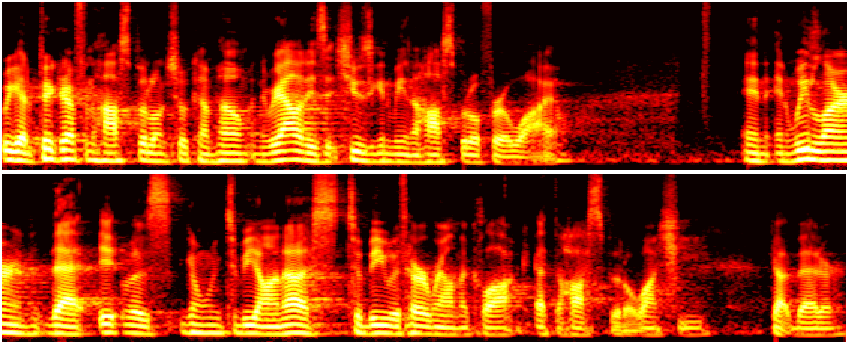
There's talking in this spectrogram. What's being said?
we got to pick her up from the hospital and she'll come home. And the reality is that she was going to be in the hospital for a while. And, and we learned that it was going to be on us to be with her around the clock at the hospital while she got better.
